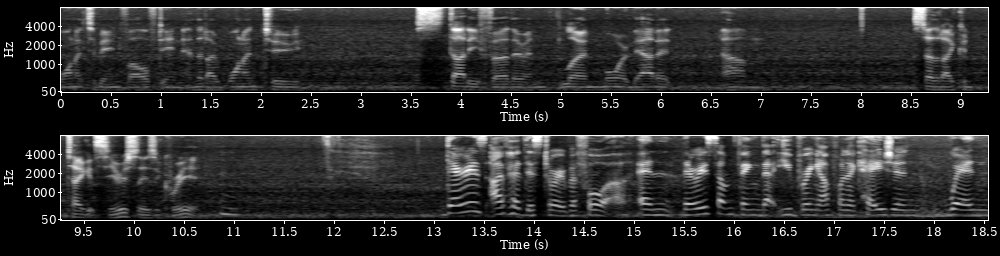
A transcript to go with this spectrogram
wanted to be involved in and that I wanted to study further and learn more about it um, so that I could take it seriously as a career. There is, I've heard this story before, and there is something that you bring up on occasion when,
